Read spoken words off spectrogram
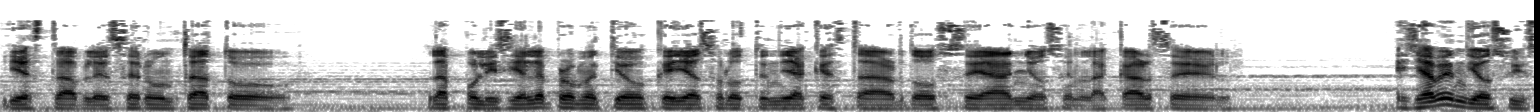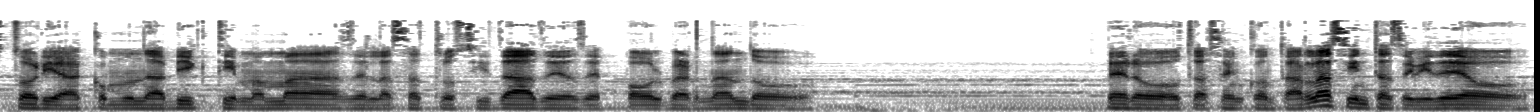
y establecer un trato. La policía le prometió que ella solo tendría que estar 12 años en la cárcel ella vendió su historia como una víctima más de las atrocidades de Paul Bernardo. Pero tras encontrar las cintas de video,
